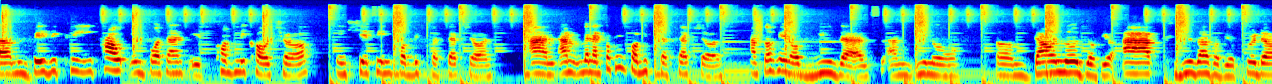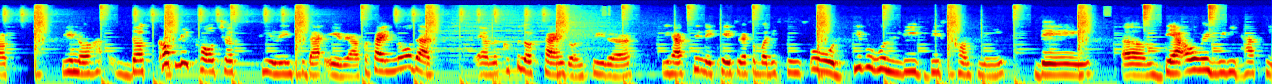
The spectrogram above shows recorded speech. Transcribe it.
um, basically how important is company culture in shaping public perception. And I'm, when I'm talking public perception, I'm talking of users and you know um, downloads of your app, users of your product. You know, does company culture spill into that area? Because I know that um, a couple of times on Twitter, we have seen a case where somebody says, "Oh, people who leave this company, they um, they are always really happy.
